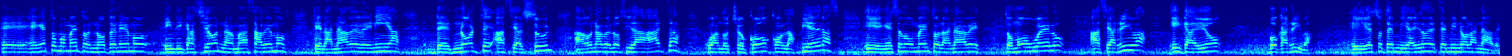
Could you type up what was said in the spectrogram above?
eh, en estos momentos no tenemos indicación, nada más sabemos que la nave venía del norte hacia el sur a una velocidad alta cuando chocó con las piedras y en ese momento la nave tomó vuelo hacia arriba y cayó boca arriba. Y eso ahí donde terminó la nave.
